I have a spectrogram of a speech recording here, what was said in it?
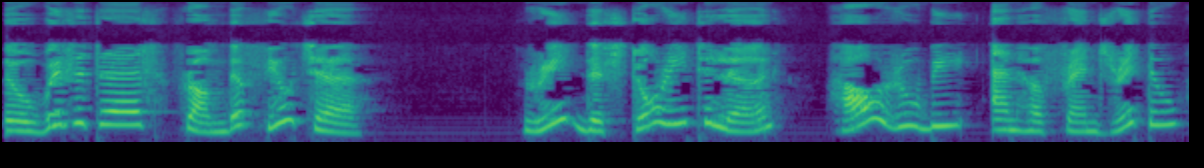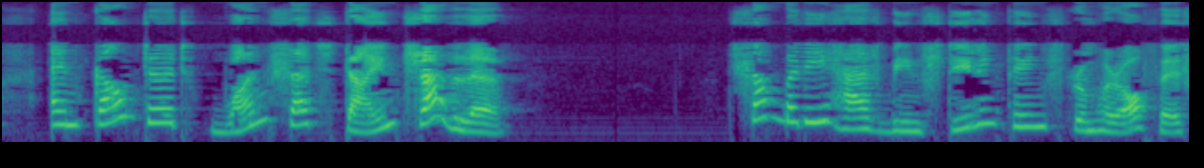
The Visitors from the Future Read this story to learn how Ruby and her friend Ritu encountered one such time traveler. Somebody has been stealing things from her office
